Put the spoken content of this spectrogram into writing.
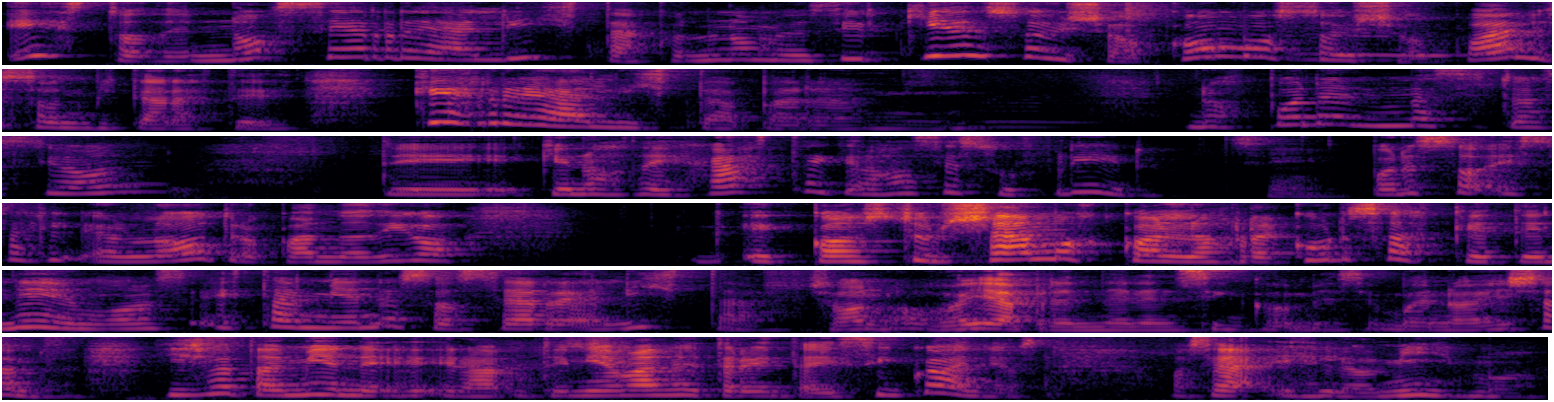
esto de no ser realista con uno me decir, ¿quién soy yo? ¿Cómo soy yo? ¿Cuáles son mis características? ¿Qué es realista para mí? Nos pone en una situación de, que nos desgasta y que nos hace sufrir. Sí. Por eso eso es lo otro. Cuando digo eh, construyamos con los recursos que tenemos, es también eso, ser realista. Yo no voy a aprender en cinco meses. Bueno, ella no. Y ella también era, tenía más de 35 años. O sea, es lo mismo.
